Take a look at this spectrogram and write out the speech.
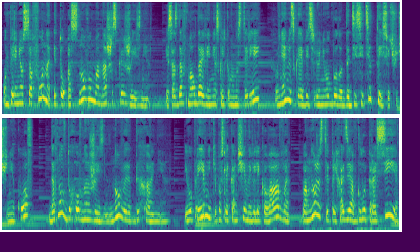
Он перенес с Афона эту основу монашеской жизни и, создав в Молдавии несколько монастырей, в Нямецкой обители у него было до 10 тысяч учеников, вдохнул в духовную жизнь новое дыхание. Его преемники после кончины великого Аввы, во множестве приходя вглубь России,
